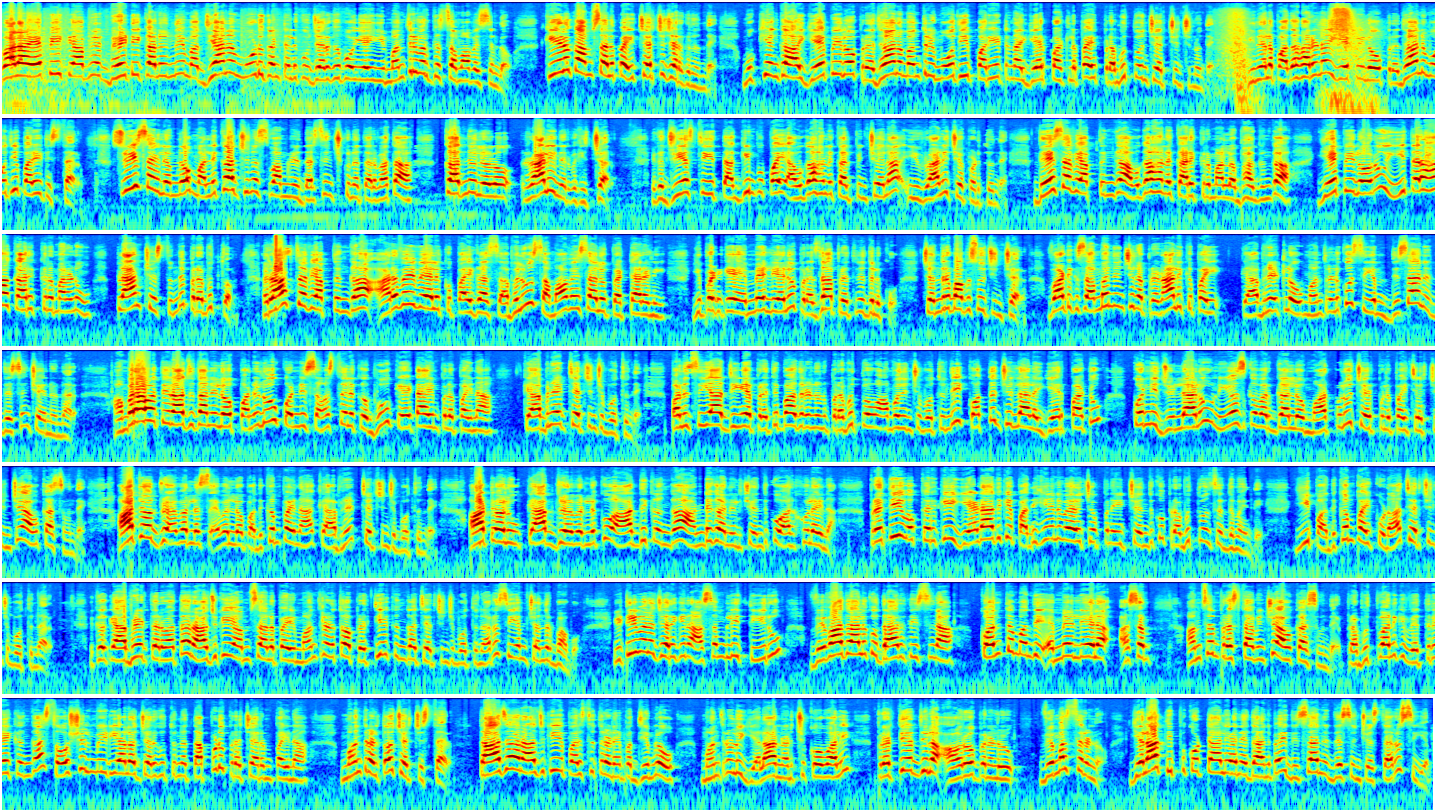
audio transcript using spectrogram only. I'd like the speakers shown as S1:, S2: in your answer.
S1: ఇవాళ AP cabinet భేటీ కానుంది. మధ్యాహ్నం మూడు గంటలకు జరగబోయే ఈ మంత్రివర్గ సమావేశంలో కీలక అంశాలపై చర్చ జరగనుంది. ముఖ్యంగా ఏపీలో ప్రధానమంత్రి మోదీ పర్యటన ఏర్పాట్లపై ప్రభుత్వం చర్చించనుంది. ఈ నెల పదహారున ఏపీలో ప్రధాని మోదీ పర్యటిస్తారు. శ్రీశైలంలో మల్లికార్జున స్వామిని దర్శించుకున్న తర్వాత కర్నూలులో ర్యాలీ నిర్వహించారు. ఇక జీఎస్టీ తగ్గింపుపై అవగాహన కల్పించేలా ఈ ర్యాలీ చేపడుతుంది. దేశవ్యాప్తంగా అవగాహన కార్యక్రమాల్లో భాగంగా ఏపీలోనూ ఈ తరహా కార్యక్రమాలను ప్లాన్ చేస్తుంది ప్రభుత్వం. రాష్ట్ర వ్యాప్తంగా అరవై వేలకు పైగా సభలు సమావేశాలు పెట్టాలని ఇప్పటికే ఎమ్మెల్యేలు ప్రజాప్రతినిధులకు చంద్రబాబు సూచించారు. వాటికి సంబంధించిన ప్రణాళికపై కేబినెట్లో మంత్రులకు సీఎం దిశానిర్దేశం చేయనున్నారు. అమరావతి రాజధానిలో పనులు కొన్ని సంస్థలకు భూ కేటాయింపులపైన కేబినెట్ చర్చించబోతుంది. పలు సిఆర్డీఏ ప్రతిపాదనలను ప్రభుత్వం ఆమోదించబోతుంది. కొత్త జిల్లాల ఏర్పాటు కొన్ని జిల్లాలు నియోజకవర్గాల్లో మార్పులు చేర్పులపై చర్చించే అవకాశం ఉంది. ఆటో డ్రైవర్ల సేవల్లో పథకంపైన కేబినెట్ చర్చించబోతుంది. ఆటోలు క్యాబ్ డ్రైవర్లకు ఆర్థికంగా అండగా నిలిచేందుకు అర్హులైన ప్రతి ఒక్కరికి ఏడాదికి పదిహేను వేల చొప్పున ఇచ్చేందుకు ప్రభుత్వం సిద్ధమైంది. ఈ పథకంపై కూడా చర్చించబోతున్నారు. ఇక కేబినెట్ తర్వాత రాజకీయ అంశాలపై మంత్రులతో ప్రత్యేకంగా చర్చించబోతున్నారు సీఎం చంద్రబాబు. ఇటీవల జరిగిన అసెంబ్లీ తీరు వివాదాలకు దారితీసిన కొంతమంది ఎమ్మెల్యేల అసం అంశం ప్రస్తావించే అవకాశం ఉంది. ప్రభుత్వానికి వ్యతిరేకంగా సోషల్ మీడియాలో జరుగుతున్న తప్పుడు ప్రచారం పైన మంత్రులతో చర్చిస్తారు. తాజా రాజకీయ పరిస్థితుల నేపథ్యంలో మంత్రులు ఎలా నడుచుకోవాలి ప్రత్యర్థుల ఆరోపణలు విమర్శలను ఎలా తిప్పికొట్టాలి అనే దానిపై దిశానిర్దేశం చేస్తారు సీఎం.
